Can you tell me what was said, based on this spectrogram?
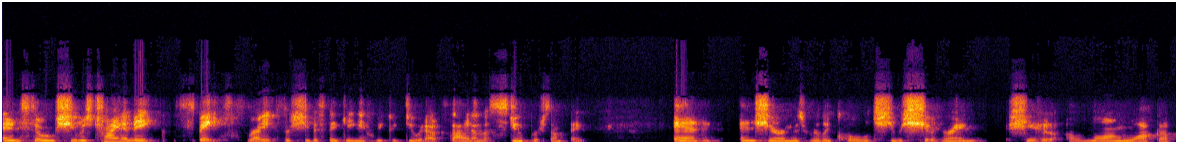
And so she was trying to make space, right? So she was thinking if we could do it outside on the stoop or something. And and Sharon was really cold. She was shivering. She had a long walk up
